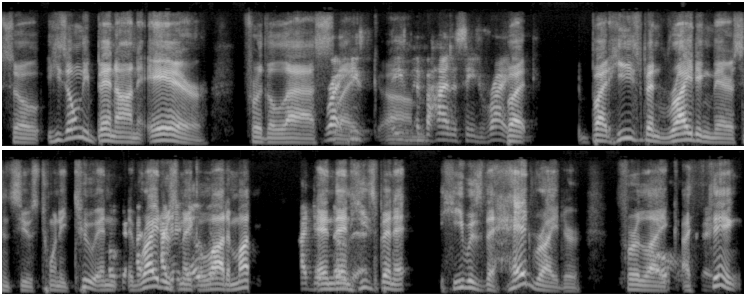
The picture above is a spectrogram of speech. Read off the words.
so he's only been on air for the last Right. like, he's he's been um, behind the scenes, right? but but he's been writing there since he was 22 and Okay, I- I writers make a know lot of money I and then that. he's been a, he was the head writer for like Oh, i think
